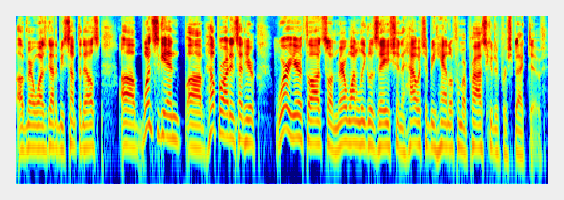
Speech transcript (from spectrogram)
of marijuana has got to be something else. Uh, once again, uh, help our audience out here. What are your thoughts on marijuana legalization and how it should be handled from a prosecutor perspective?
